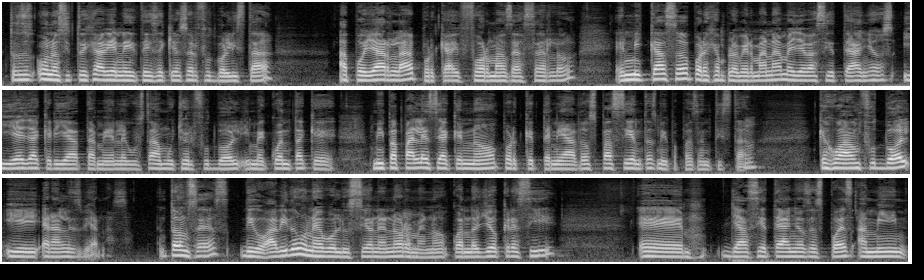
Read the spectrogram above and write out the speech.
Entonces, uno, si tu hija viene y te dice, quiero ser futbolista, apoyarla porque hay formas de hacerlo. En mi caso, por ejemplo, mi hermana me lleva siete años y ella quería también, le gustaba mucho el fútbol y me cuenta que mi papá le decía que no porque tenía dos pacientes, mi papá es dentista, que jugaban fútbol y eran lesbianas. Entonces, digo, ha habido una evolución enorme, ¿no? Cuando yo crecí, eh, ya siete años después, a mí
